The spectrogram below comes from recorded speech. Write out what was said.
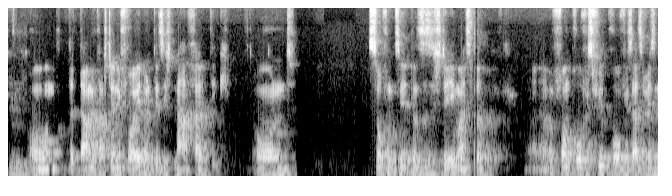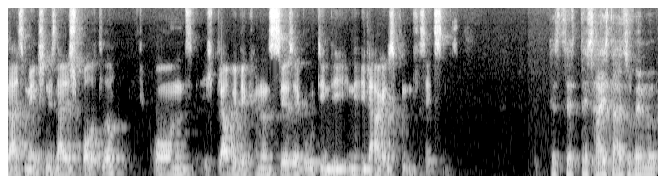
Mhm. Und damit hast du eine Freude und das ist nachhaltig. Und so funktioniert unser System. Also äh, von Profis für Profis. Also wir sind alles Menschen, wir sind alles Sportler und ich glaube, wir können uns sehr, sehr gut in die, in die Lage des Kunden versetzen. Das, das, das, heißt also, wenn man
